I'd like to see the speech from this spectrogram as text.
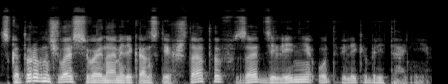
с которого началась война американских штатов за отделение от Великобритании.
